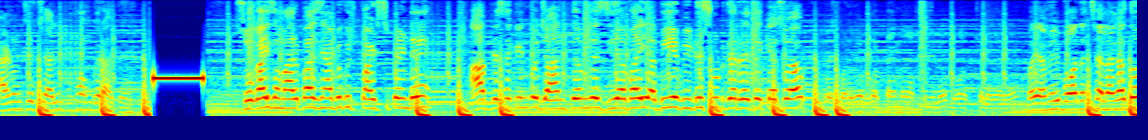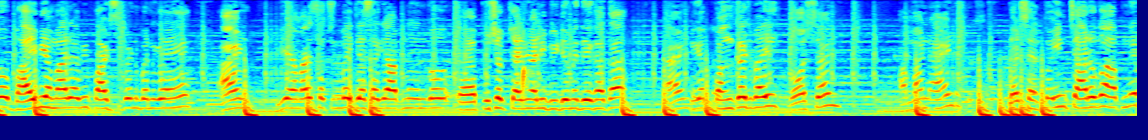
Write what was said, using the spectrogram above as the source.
एंड उनसे चैलेंज परफॉर्म कराते हैं। सो so गाइज़ हमारे पास यहाँ पे कुछ पार्टिसिपेंट हैं। आप जैसा कि इनको जानते होंगे जिया भाई अभी ये वीडियो शूट कर रहे थे। कैसे हो आप? बहुत टाइम आपसे मिला बहुत अच्छा लगा। भाई, हमें बहुत अच्छा लगा। तो भाई भी हमारे अभी पार्टिसिपेंट बन गए हैं। एंड ये हमारे सचिन भाई, जैसा कि आपने इनको पुशअप चैलेंज वाली वीडियो में देखा था। एंड ये पंकज भाई, रोशन, अमन एंड दर्शन। तो इन चारों का आपने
